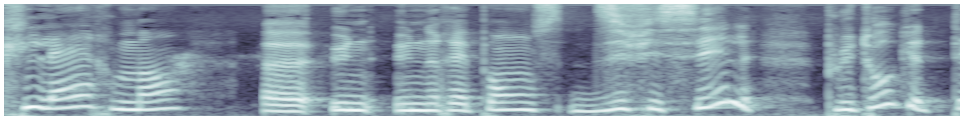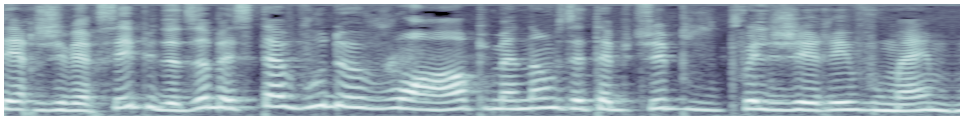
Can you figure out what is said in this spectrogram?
clairement euh, une, réponse difficile plutôt que de tergiverser puis de dire ben c'est à vous de voir puis maintenant vous êtes habitué puis vous pouvez le gérer vous-même.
